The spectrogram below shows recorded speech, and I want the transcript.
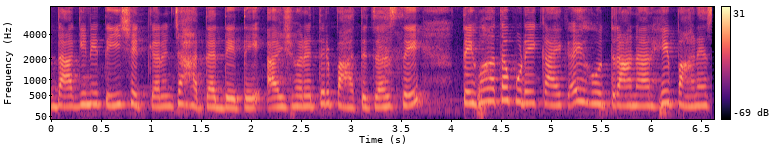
दागिने ते शेतकऱ्यांच्या हातात देते. ऐश्वर्या तर पाहतेच असते. तेव्हा आता पुढे काय काय होत राहणार हे पाहण्यास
